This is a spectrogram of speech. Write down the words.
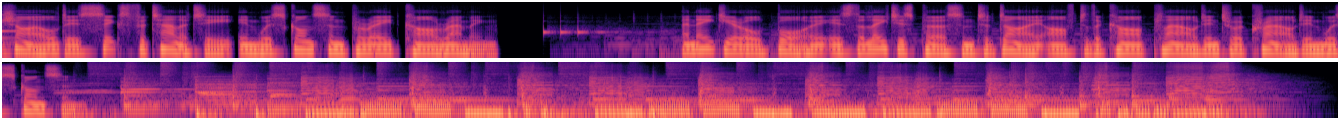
child is sixth fatality in Wisconsin parade car ramming. An eight-year-old boy is the latest person to die after the car plowed into a crowd in Wisconsin.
